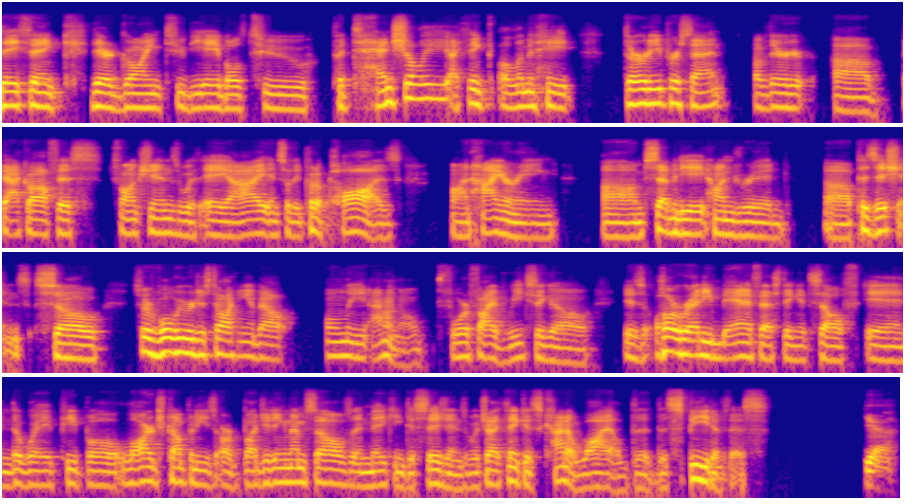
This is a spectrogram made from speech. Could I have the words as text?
they think they're going to be able to potentially, I think, eliminate 30% of their uh, back office functions with AI. And so they put a pause on hiring um, 7,800 uh, positions. So, sort of what we were just talking about only, I don't know, four or five weeks ago is already manifesting itself in the way people, large companies are budgeting themselves and making decisions, which I think is kind of wild, the, the speed of this. Yeah,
